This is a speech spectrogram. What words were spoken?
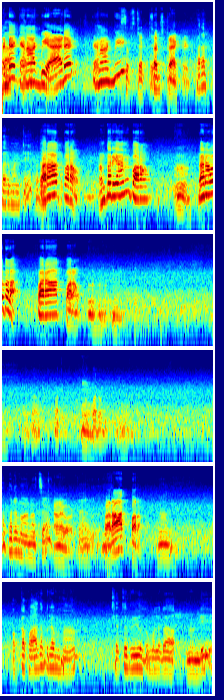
అంటే cannot be added cannot be subtracted పరత్పరం అంటే పరా- పరాత్పరం అంతర్యామి పరం. దాని అవతల పరాత్పరం. పరాత్పరం. అపరమానొచ్చా. ఒక్క పాద బ్రహ్మ చతుర్వ్యూహములుగా నుండి.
